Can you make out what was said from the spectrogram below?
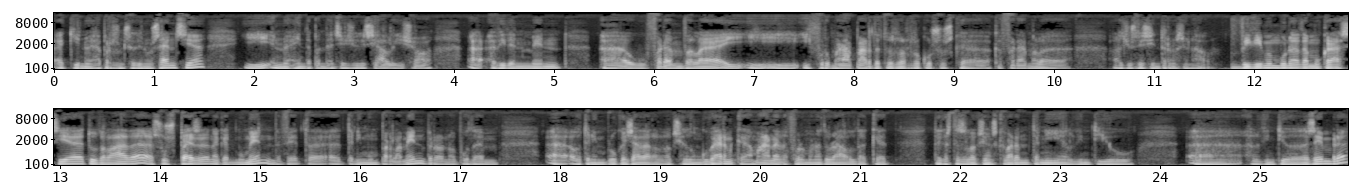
aquí no hi ha presumpció d'innocència i no hi ha independència judicial i això, eh, evidentment, eh, ho farem valer i, i, i formarà part de tots els recursos que, que farem a la, a la justícia internacional. Vivim en una democràcia tutelada, suspesa en aquest moment. De fet, eh, tenim un Parlament, però no podem eh, o tenim bloquejada l'elecció d'un govern que emana de forma natural d'aquestes aquest, eleccions que vàrem tenir el 21 eh, el 21 de desembre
